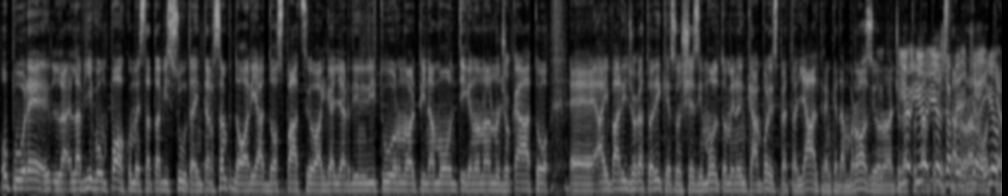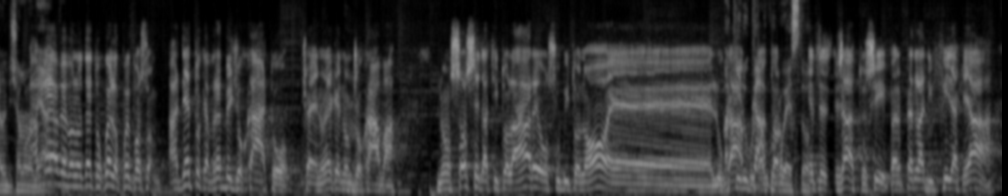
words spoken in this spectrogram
oppure la, la vivo un po' come è stata vissuta Inter Sampdoria, do spazio al Gagliardini di turno, al Pinamonti che non hanno giocato, eh, ai vari giocatori che sono scesi molto meno in campo rispetto agli altri, anche D'Ambrosio non ha giocato tanto quest'anno, sapevo- cioè, io- non diciamolo a me neanche. avevano detto quello, poi posso- ha detto che avrebbe giocato, cioè non è che non giocava. Non so se da titolare o subito no, è Lukaku. Lukaku Lautaro- questo? Esatto, sì, per, per la diffida che ha.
